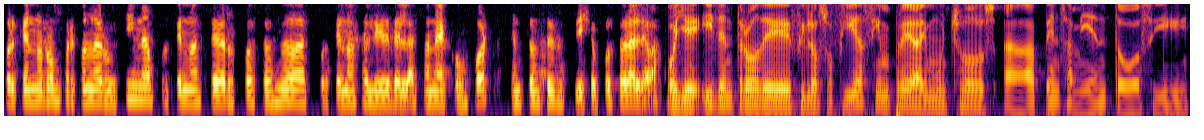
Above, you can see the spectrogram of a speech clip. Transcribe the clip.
¿Por qué no romper con la rutina? ¿Por qué no hacer cosas nuevas? ¿Por qué no salir de la zona de confort?". Entonces dije: "Pues órale, va". Oye, y dentro de filosofía siempre hay muchos ah, pensamientos y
